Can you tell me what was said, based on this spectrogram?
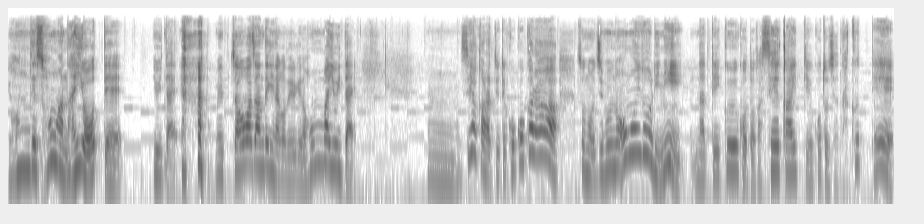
読んで損はないよって言いたい めっちゃおばちゃん的なこと言うけどほんま言いたい。うん、せやからって言ってここからその自分の思い通りになっていくことが正解っていうことじゃなくって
